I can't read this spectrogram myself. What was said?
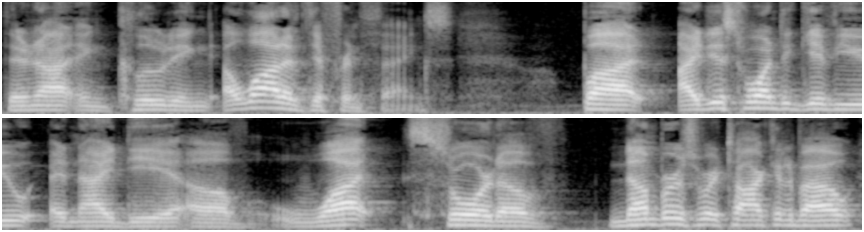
they're not including a lot of different things. But I just want to give you an idea of what sort of numbers we're talking about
